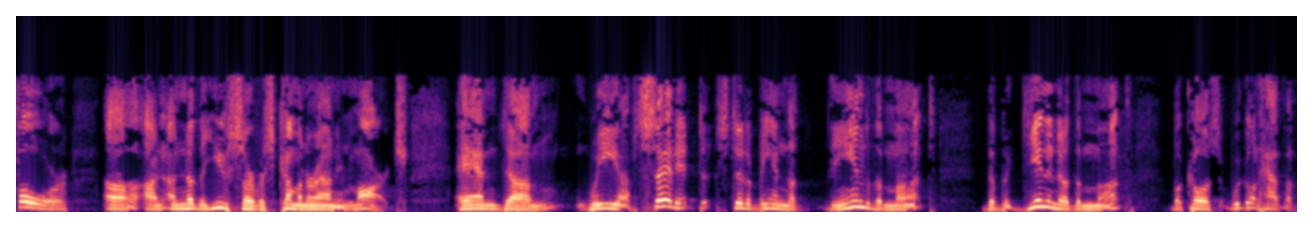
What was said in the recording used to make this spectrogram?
for uh, another youth service coming around in March, and um, we have said it instead of being the the end of the month, the beginning of the month, because we're going to have a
